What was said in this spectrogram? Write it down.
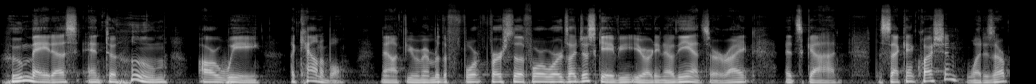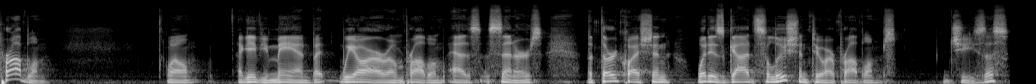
Who made us and to whom are we accountable? Now, if you remember the four, first of the four words I just gave you, you already know the answer, right? It's God. The second question What is our problem? Well, I gave you man, but we are our own problem as sinners. The third question What is God's solution to our problems? Jesus.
